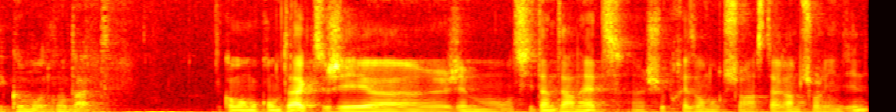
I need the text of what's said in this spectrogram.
Et comment on te contacte? Comment on me contacte? J'ai euh, mon site internet, je suis présent donc sur Instagram, sur LinkedIn.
